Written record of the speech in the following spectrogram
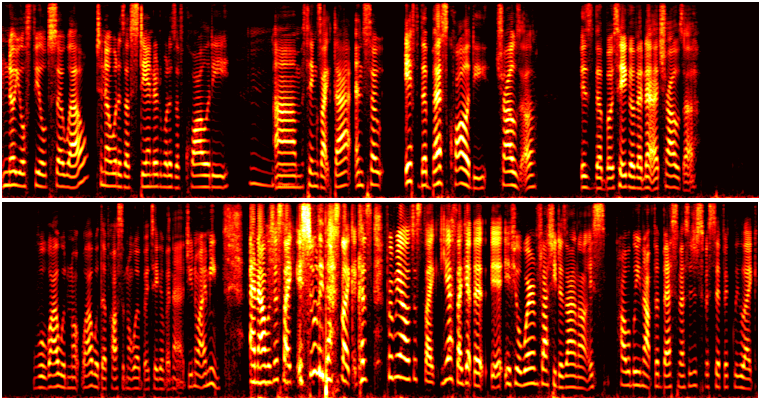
know your field so well, to know what is of standard, what is of quality, um, things like that. And so, if the best quality trouser is the Bottega Veneta trouser, well, why would not? Why would the pastor not wear Bottega Veneta? Do you know what I mean? And I was just like, it's surely that's like, because for me, I was just like, yes, I get that if you're wearing flashy designer, it's probably not the best message, specifically like,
